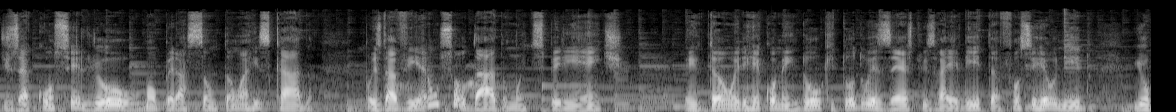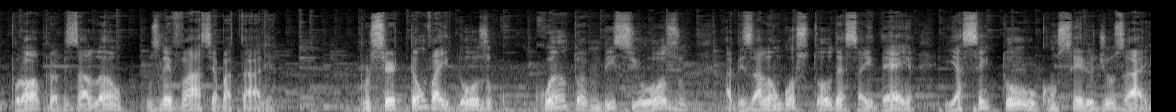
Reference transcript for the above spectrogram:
desaconselhou uma operação tão arriscada, pois Davi era um soldado muito experiente. Então ele recomendou que todo o exército israelita fosse reunido e o próprio Abisalão os levasse à batalha. Por ser tão vaidoso quanto ambicioso, Abisalão gostou dessa ideia e aceitou o conselho de Uzai.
